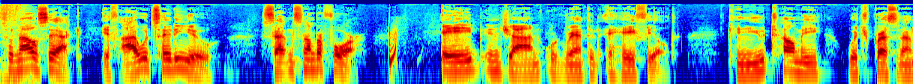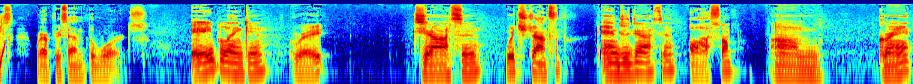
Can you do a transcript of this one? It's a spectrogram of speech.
So now, Zach, if I would say to you, sentence number four, Abe and John were granted a hayfield. Can you tell me which presidents represent the words? Abe Lincoln, Great. Johnson, Which Johnson? Andrew Johnson, Awesome. um, Grant,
